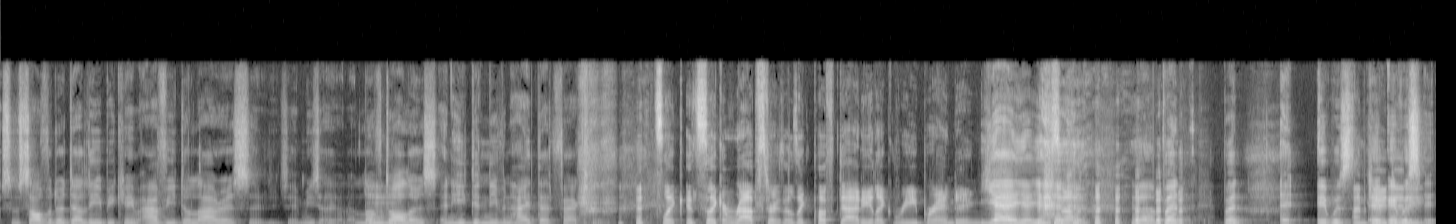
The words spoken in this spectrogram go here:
so Salvador Dali became Avida Dollars. It, it means I love Mhm. dollars. And he didn't even hide that fact. it's like it's like a rap star. It sounds like Puff Daddy like rebranding. yeah, yeah, yeah. yeah, but but it, it was I'm it, it was Diddy.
